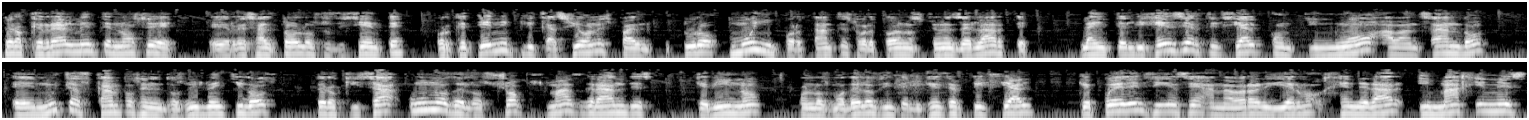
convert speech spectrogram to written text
pero que realmente no se eh, resaltó lo suficiente porque tiene implicaciones para el futuro muy importantes, sobre todo en las cuestiones del arte. La inteligencia artificial continuó avanzando en muchos campos en el 2022, pero quizá uno de los shocks más grandes que vino con los modelos de inteligencia artificial que pueden, fíjense, Ana Bárbara Guillermo, generar imágenes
